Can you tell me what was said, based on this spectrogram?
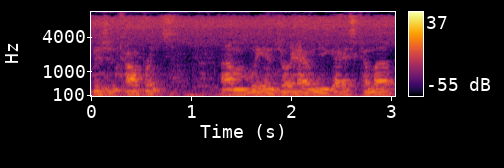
Vision Conference. Um, we enjoy having you guys come up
